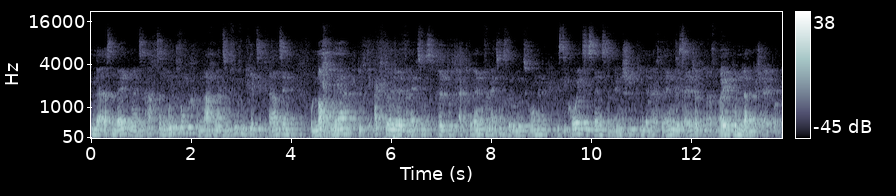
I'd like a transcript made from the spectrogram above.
in der ersten Welt 1918 Rundfunk und nach 1945 Fernsehen und noch mehr durch die, aktuelle Vernetzungs, äh, durch die aktuellen Vernetzungsrevolutionen ist die Koexistenz der Menschen in den aktuellen Gesellschaften auf neue Grundlagen gestellt worden.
